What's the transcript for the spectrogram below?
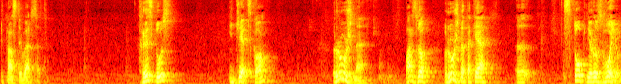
15 werset. Chrystus i dziecko różne, bardzo różne takie e, stopnie rozwoju.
